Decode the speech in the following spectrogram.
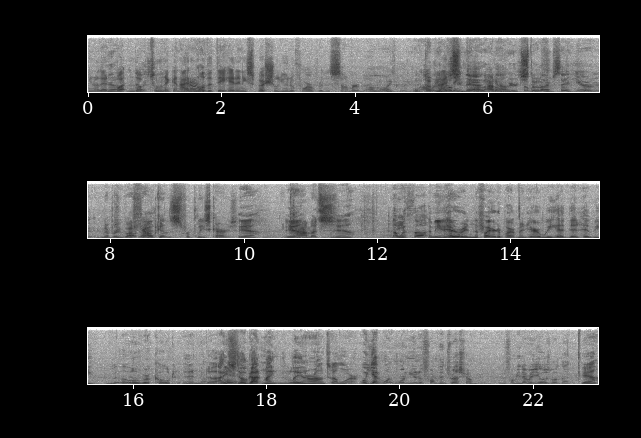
you know, that Yeah. buttoned-up Oh, I saw that. tunic, and I don't know that they had any special uniform for the summer. But Unlikely. Well, I W. mean, I Wilson think did a lot of know, weird Summer, stuff. But I'm saying here. Remember, we Oh, bought yeah. Falcons for police cars? Yeah. And Yeah. Comets? Yeah. Now with uh, I mean, here in the fire department, here we had that heavy uh, overcoat, and uh, I still got mine laying around somewhere. well, you had one, one uniform, the dress room uniform you never used, wasn't it? Yeah,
